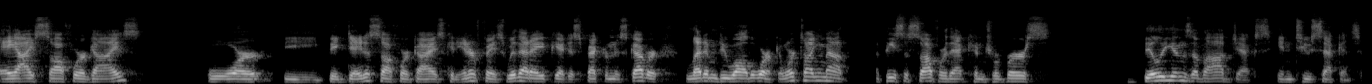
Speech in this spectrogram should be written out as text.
AI software guys or the big data software guys can interface with that API to Spectrum Discover, let them do all the work. And we're talking about a piece of software that can traverse billions of objects in two seconds,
